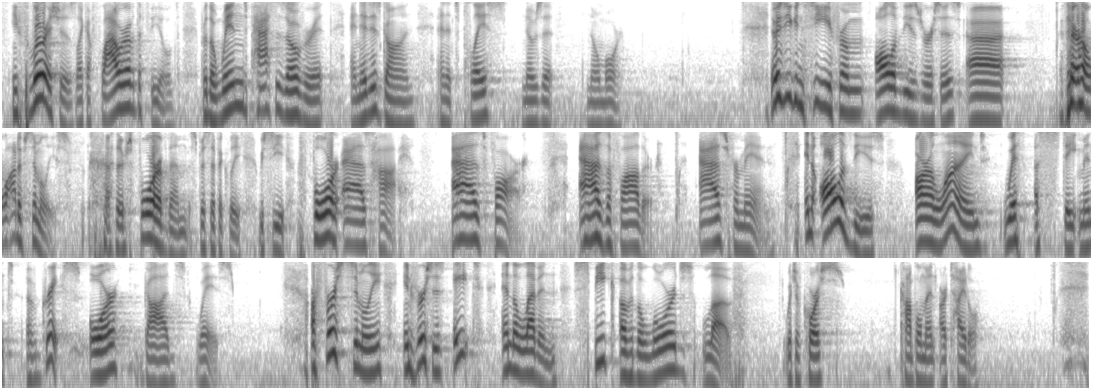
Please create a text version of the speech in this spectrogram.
He flourishes like a flower of the field, for the wind passes over it, and it is gone, and its place knows it no more. Now, as you can see from all of these verses, uh, there are a lot of similes. There's four of them specifically. We see for as high, as far, as a father, as for man. And all of these are aligned with a statement of grace or God's ways. Our first simile in verses 8 and 11 speak of the Lord's love, which of course complement our title.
